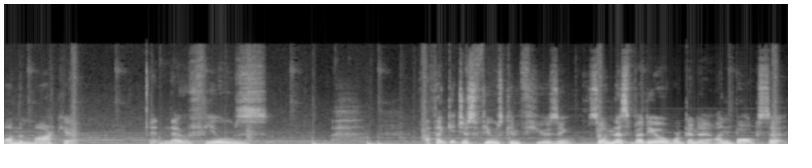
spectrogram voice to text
on the market, it now feels I think it just feels confusing. So in this video, we're gonna unbox it,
